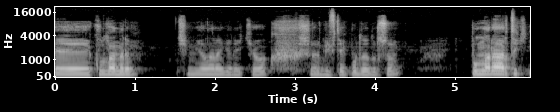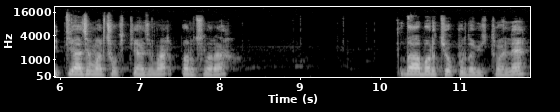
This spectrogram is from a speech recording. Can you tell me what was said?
e, kullanırım. Şimdi yalana gerek yok. Şöyle biftek burada dursun. Bunlara artık ihtiyacım var. Çok ihtiyacım var barutlara. Daha barut yok burada büyük ihtimalle.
